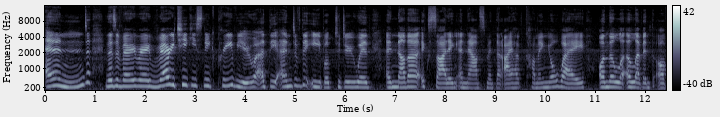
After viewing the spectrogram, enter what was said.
And there's a very, very, very cheeky sneak preview at the end of the ebook to do with another exciting announcement that I have coming your way on the 11th of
